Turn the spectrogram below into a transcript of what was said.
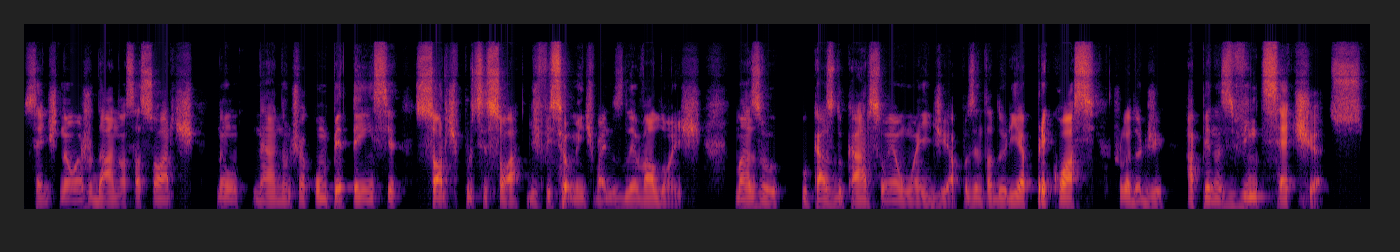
se a gente não ajudar a nossa sorte, não, né, não tiver competência, sorte por si só dificilmente vai nos levar longe. Mas o, o caso do Carson é um aí de aposentadoria precoce, jogador de apenas 27 anos.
